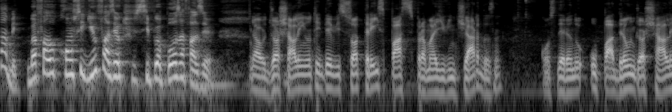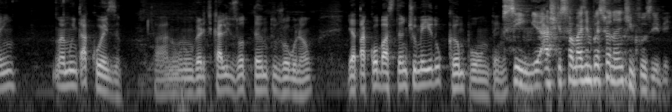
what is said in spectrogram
Sabe? O Buffalo conseguiu fazer o que se propôs a fazer. Ah, o Josh Allen ontem teve só três passes para mais de 20 yardas, né? Considerando o padrão Josh Allen, não é muita coisa. Tá? Não, não, verticalizou tanto o jogo, não. E atacou bastante o meio do campo ontem. Né? Sim, acho que isso foi mais impressionante, inclusive.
